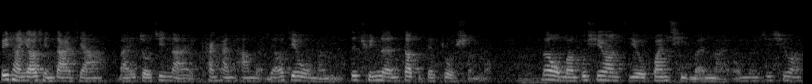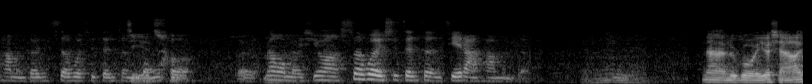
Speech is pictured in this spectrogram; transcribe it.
非常邀请大家来走进来看看他们，了解我们这群人到底在做什么。那我们不希望只有关起门来，我们是希望他们跟社会是真正融合。对，那我们也希望社会是真正接纳他们的。嗯那如果有想要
